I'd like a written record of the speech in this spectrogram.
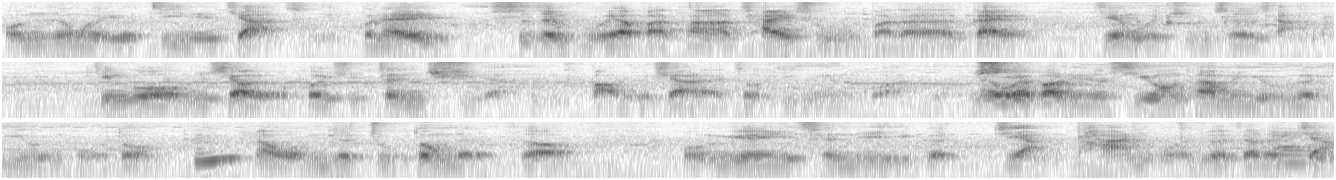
我们认为有纪念价值。本来市政府要把它拆除，把它盖建为停车场，经过我们校友会去争取啊，保留下来做纪念馆。那外报里头希望他们有个义文活动，嗯，那我们就主动的说，我们愿意成立一个讲坛，我就叫做讲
